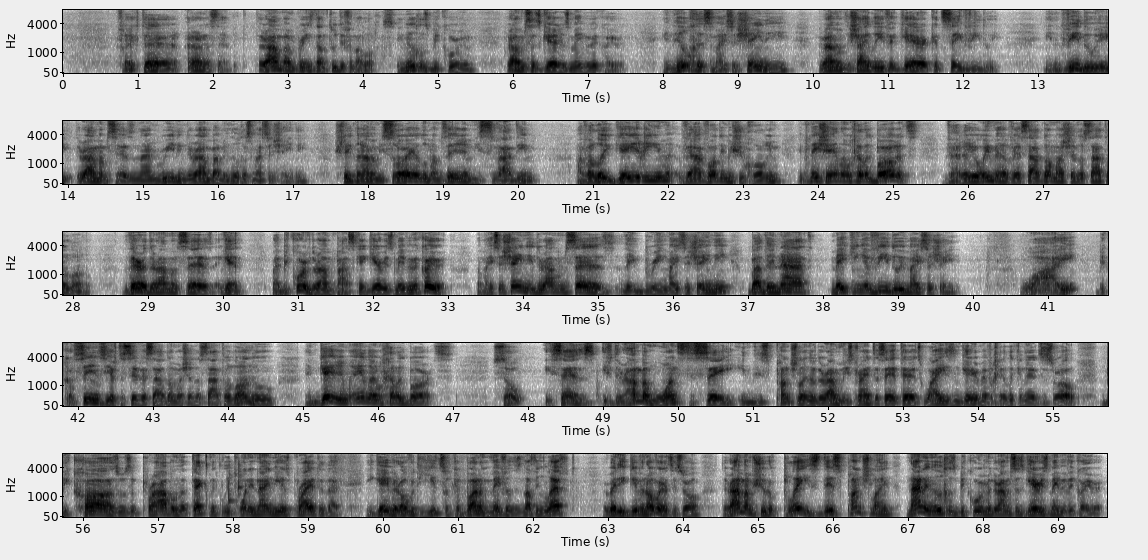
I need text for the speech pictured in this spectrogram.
I don't understand it. The Rambam brings down two different halachas. In Ilchos Bikurim, the Rambam says ger is maybe v'koyer. In Hilchis Maisa Sheni, the Rambam the Shaili v'ger could say vidui. In vidui, the Rambam says, and I'm reading the Rambam in Hilchis Maisa Sheni, steht the Rambam umamzerim misvadim. There the Rambam says, again, by Bikurim the Rambam paske ger is maybe v'koyer. But Maisa Sheni, the Rambam says they bring Maisa Sheni, but they're not making a vidu in Maisa Sheni. Why? Because since you have to say Vesadom Hashem Lonu, and Gerim Ein Chelak Baritz. So he says, if the Rambam wants to say in this punchline of the Rambam, he's trying to say a teretz, why isn't Gerim ever chelik in Eretz Yisrael? Because it was a problem that technically 29 years prior to that, he gave it over to Yitzchak and Banim, Mayfield, there's nothing left already given over to Israel, the Rambam should have placed this punchline not in Hilchas Bikurim, and the Rambam says Gary's maybe Vikoyer.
